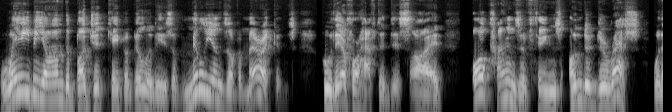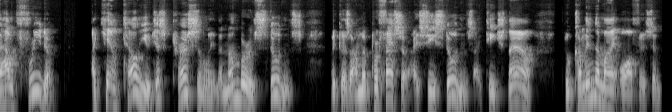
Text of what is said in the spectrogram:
way beyond the budget capabilities of millions of Americans who therefore have to decide all kinds of things under duress without freedom. I can't tell you, just personally, the number of students because I'm a professor. I see students, I teach now, who come into my office and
